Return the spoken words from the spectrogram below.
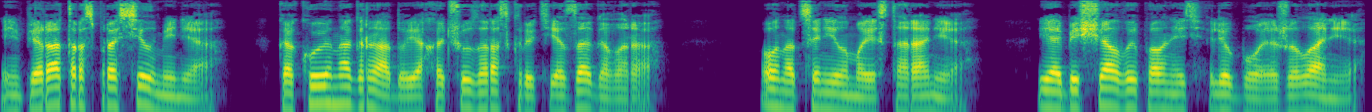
Император спросил меня, какую награду я хочу за раскрытие заговора. Он оценил мои старания и обещал выполнить любое желание.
